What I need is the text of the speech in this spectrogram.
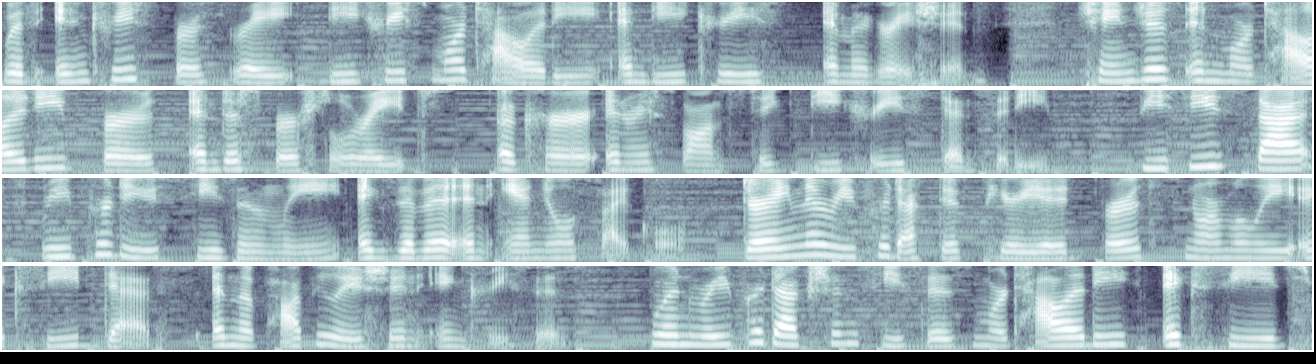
with increased birth rate, decreased mortality, and decreased immigration. Changes in mortality, birth, and dispersal rates occur in response to decreased density. Species that reproduce seasonally exhibit an annual cycle. During the reproductive period, births normally exceed deaths and the population increases. When reproduction ceases, mortality exceeds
